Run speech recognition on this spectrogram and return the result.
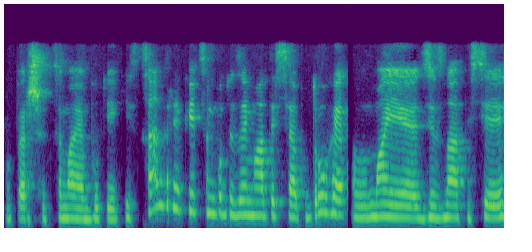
По перше, це має бути якийсь центр, який цим буде займатися. По-друге, має зізнатися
